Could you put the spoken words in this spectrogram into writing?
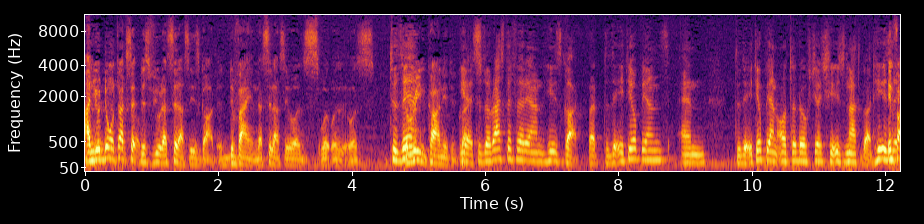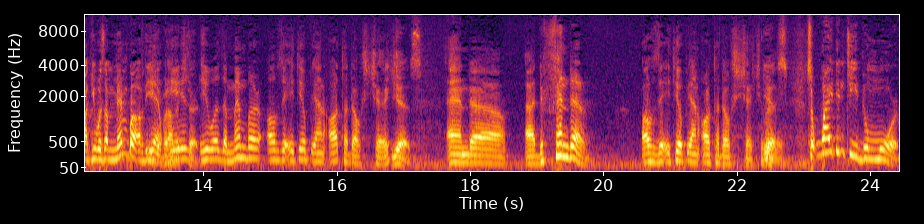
And you don't accept this view that Selassie is God, divine, that Selassie was, was, was To the them, reincarnated yeah, Christ. to the Rastafarian, he is God. But to the Ethiopians and to the Ethiopian Orthodox Church, he is not God. He is In the- fact, he was a member of the yeah, Ethiopian Orthodox is- Church. he was a member of the Ethiopian Orthodox Church Yes. and uh, a defender of the Ethiopian Orthodox Church. Really. Yes. So why didn't he do more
